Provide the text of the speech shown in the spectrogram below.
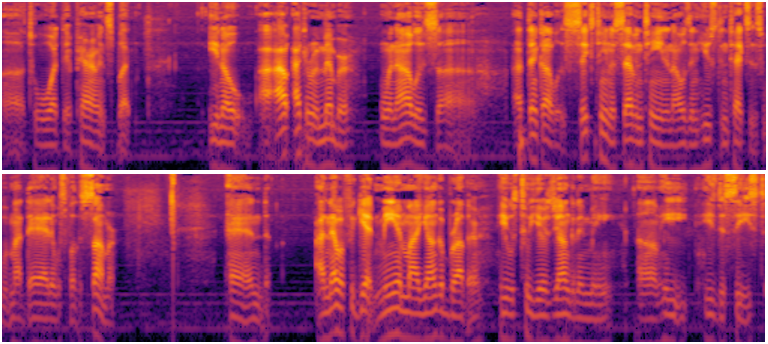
uh, toward their parents. But, you know, I, I can remember when I was. Uh, I think I was 16 or 17, and I was in Houston, Texas with my dad. It was for the summer. And I never forget me and my younger brother. He was two years younger than me. Um, he he's deceased.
